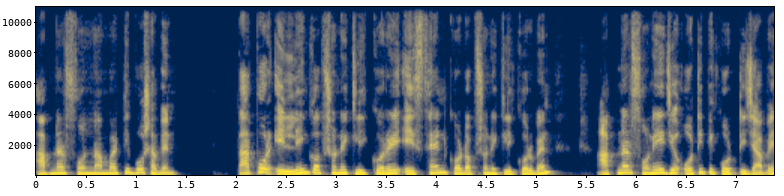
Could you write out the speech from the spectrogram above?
আপনার ফোন নাম্বারটি বসাবেন। তারপর এই লিঙ্ক অপশনে ক্লিক করে এই সেন্ড কোড অপশনে ক্লিক করবেন। আপনার ফোনে যে ওটিপি কোডটি যাবে,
